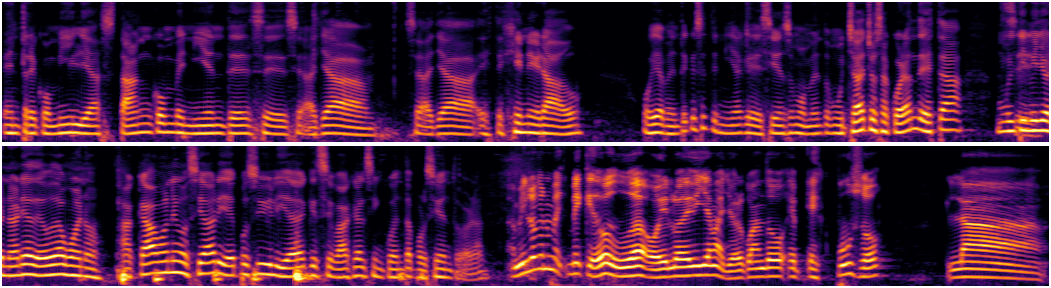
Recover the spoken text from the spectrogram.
entre comillas, tan conveniente se, se haya, se haya este, generado. Obviamente que se tenía que decir en su momento, muchachos, ¿se acuerdan de esta multimillonaria sí. deuda, bueno, acá va a negociar y hay posibilidad de que se baje al 50%, ¿verdad? A mí lo que me, me quedó duda hoy lo de Villamayor cuando expuso la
